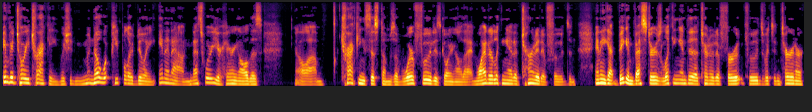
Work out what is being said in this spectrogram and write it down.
inventory tracking. We should know what people are doing in and out. And that's where you're hearing all this, you know, um, tracking systems of where food is going, all that, and why they're looking at alternative foods. And, and you got big investors looking into alternative foods, which in turn are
